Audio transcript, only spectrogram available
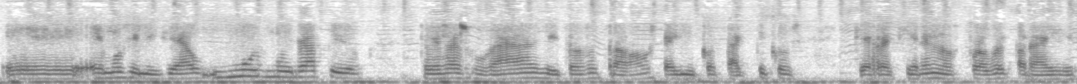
eh, hemos iniciado muy, muy rápido todas esas jugadas y todos esos trabajos técnicos, tácticos que requieren los profes para ir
